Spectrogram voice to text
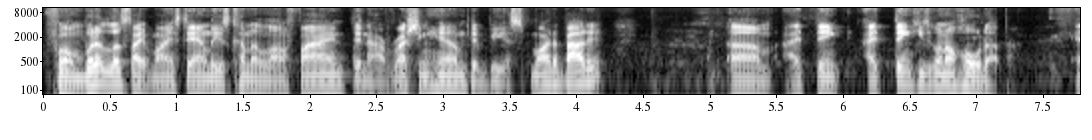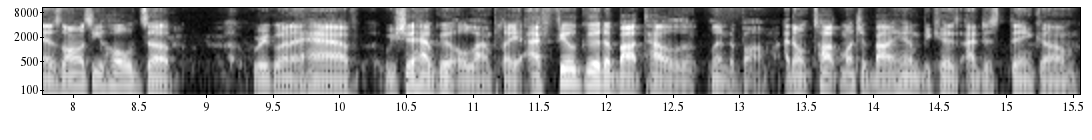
from what it looks like, Ronnie Stanley is coming along fine. They're not rushing him, they're being smart about it. Um, I think I think he's gonna hold up. And as long as he holds up, we're gonna have we should have good O line play. I feel good about Tyler Linderbaum. I don't talk much about him because I just think um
